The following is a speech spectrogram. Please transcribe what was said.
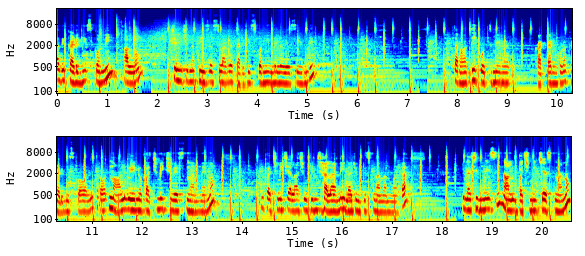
అది కడిగేసుకొని అల్లం చిన్న చిన్న పీసెస్ లాగా తరిగేసుకొని ఇందులో వేసేయండి. తర్వాత ఈ కొత్తిమీర కట్టను కూడా కడిగేసుకోవాలి. తర్వాత నాలుగు వేలు పచ్చిమిర్చి వేస్తున్నాను నేను. ఈ పచ్చిమిర్చి ఎలా చూపించాలా అని ఇలా చూపిస్తున్నాను అనమాట ఇలా చిదిమేసి నాలుగు పచ్చిమిర్చి వేస్తున్నాను.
